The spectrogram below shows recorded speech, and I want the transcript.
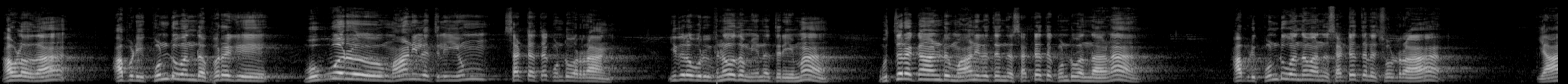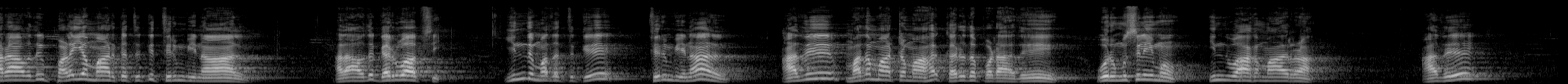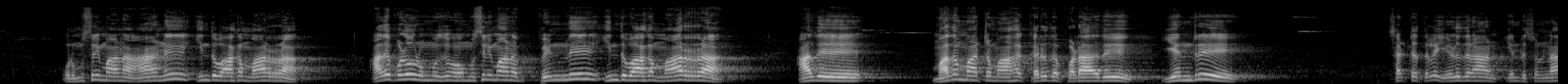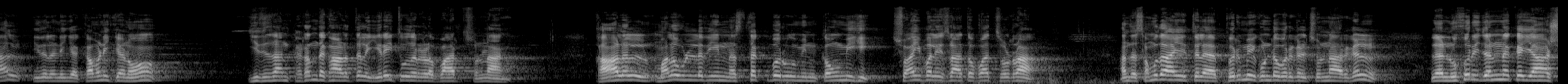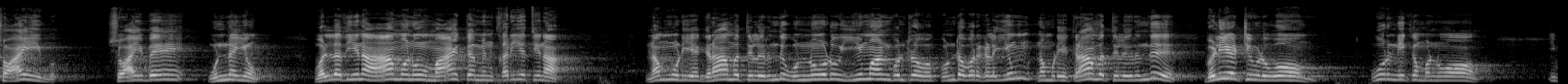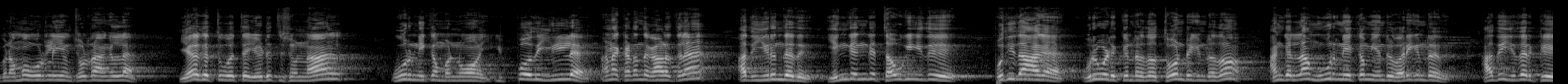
அவ்வளவுதான். அப்படி கொண்டு வந்த பிறகு ஒவ்வொரு மாநிலத்திலையும் சட்டத்தை கொண்டு வர்றாங்க. இதில் ஒரு வினோதம் என்ன தெரியுமா? உத்தரகாண்டு மாநிலத்தை இந்த சட்டத்தை கொண்டு வந்தானா? அப்படி கொண்டு வந்தவன் அந்த சட்டத்தில் சொல்கிறான் யாராவது பழைய மார்க்கத்துக்கு திரும்பினால் அதாவது கர்வாப்சி. இந்து மதத்துக்கு திரும்பினால் அது மதமாற்றமாக கருதப்படாது. ஒரு முஸ்லீமும் இந்துவாக மாறுறான். அது ஒரு முஸ்லீமான ஆண் இந்துவாக மாறுறான். அதே போல் ஒரு முஸ்- பெண்ணு இந்துவாக மாறுறான். அது மதம் மாற்றமாக கருதப்படாது என்று சட்டத்தில் எழுதுறான் என்று சொன்னால் இதில் நீங்கள் கவனிக்கணும். இதுதான் கடந்த காலத்தில் இறை தூதர்களை பார்த்து சொன்னாங்க. காலல் மல உள்ளதின் நஸ்தக்பருமின் கௌமிகி. ஷுவைப் அலி இஸ்லாத்தை பார்த்து சொல்கிறான் அந்த சமுதாயத்தில் பெருமை கொண்டவர்கள் சொன்னார்கள் ல நுகுரி ஜன்னக்கையா ஷுவைப். ஷுவைபே உன்னையும் வல்லதீன ஆமனு மாயக்கமின் கரியத்தினா. நம்முடைய கிராமத்திலிருந்து உன்னோடு ஈமான் கொன்ற கொண்டவர்களையும் நம்முடைய கிராமத்திலிருந்து வெளியேற்றி விடுவோம். ஊர் நீக்கம் பண்ணுவோம். இப்போ நம்ம ஊர்லேயும் சொல்கிறாங்கல்ல ஏகத்துவத்தை எடுத்து சொன்னால் ஊர் நீக்கம் பண்ணுவோம். இப்போது இல்லை. ஆனால் கடந்த காலத்தில் அது இருந்தது. எங்கெங்கே இது புதிதாக உருவெடுக்கின்றதோ தோன்றுகின்றதோ அங்கெல்லாம் ஊர் நீக்கம் என்று வருகின்றது. அது இதற்கு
